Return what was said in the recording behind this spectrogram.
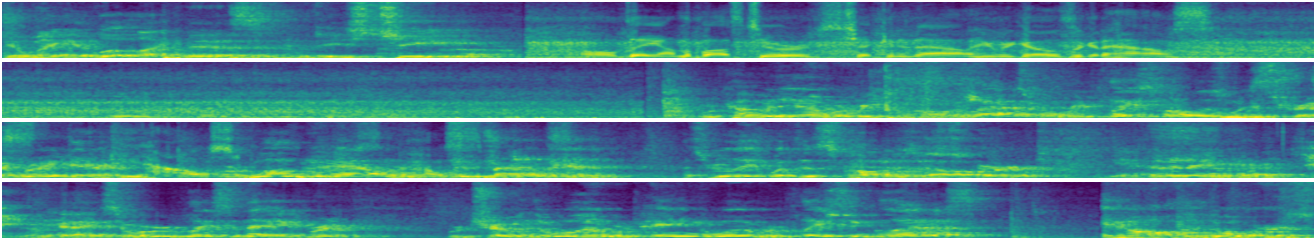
He'll make it look like this, but he's cheap. All day on the bus tour, just checking it out. Here we go. Let's look at a house. We're coming in, we're reaching all the glass, we're replacing all this wood trim right here. sticky house. We're popping it out, Ooh, how with new smells. trim in. That's really what this is called, is a skirt and an apron. Okay, so we're replacing the apron, we're trimming the wood, we're painting the wood, we're replacing glass. And all the doors,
